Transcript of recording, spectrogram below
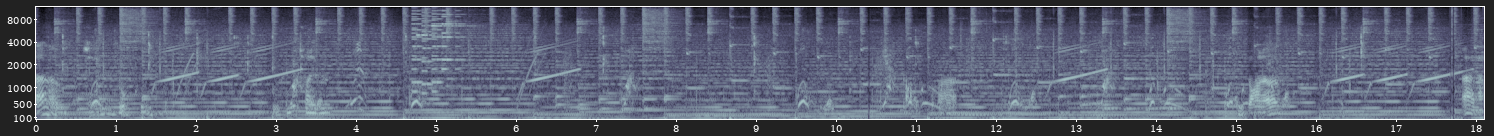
Ah, j'aime beaucoup. Je de- Ah là.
